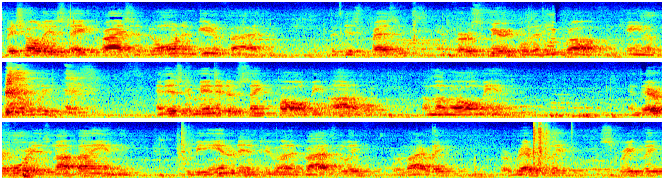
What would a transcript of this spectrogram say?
which holy estate Christ adorned and beautified with his presence and first miracle that he wrought in Cana of Galilee, and is commended of St. Paul to be honorable among all men. And therefore it is not by any to be entered into unadvisedly or lightly, but reverently, discreetly,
